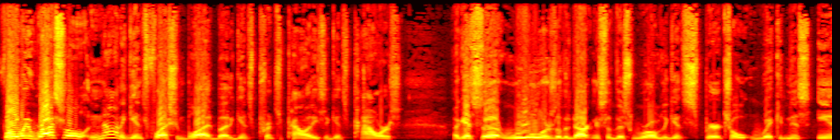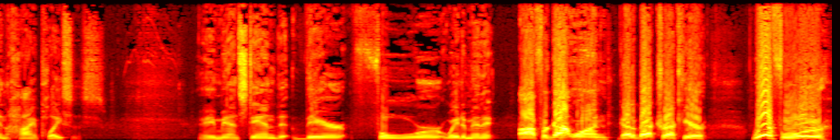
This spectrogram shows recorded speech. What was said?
For we wrestle not against flesh and blood, but against principalities, against powers, against the rulers of the darkness of this world, against spiritual wickedness in high places. Amen. Stand there for, wait a minute, I forgot one. Got to backtrack here. Wherefore,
